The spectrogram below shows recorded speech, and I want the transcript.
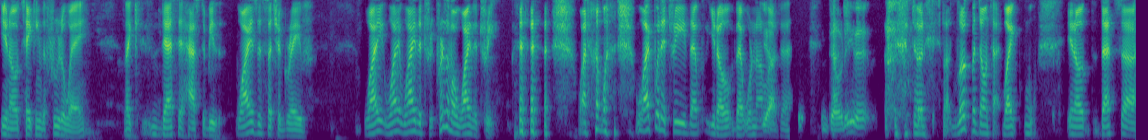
you know taking the fruit away like death it has to be why is this such a grave why why why the tree first of all why the tree why, why, why put a tree that you know that we're not yeah. allowed to don't touch? eat it don't like, look but don't touch like you know that's uh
